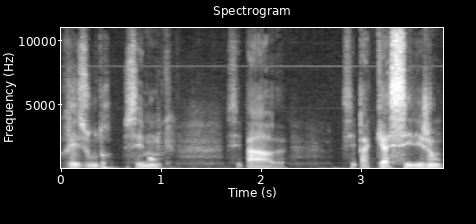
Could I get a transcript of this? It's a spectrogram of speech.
résoudre ces manques. C'est pas, euh, pas casser les gens.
